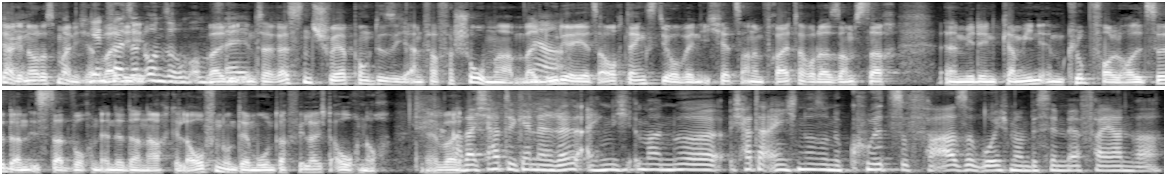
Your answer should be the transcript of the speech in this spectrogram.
Ja, genau das meine ich. Jedenfalls weil die, in unserem Umfeld. Weil die Interessenschwerpunkte sich einfach verschoben haben. Weil ja. du dir jetzt auch denkst, jo, wenn ich jetzt an einem Freitag oder Samstag äh, mir den Kamin im Club vollholze, dann ist das Wochenende danach gelaufen und der Montag vielleicht auch noch. Ja, Aber ich hatte generell eigentlich immer nur, ich hatte eigentlich nur so eine kurze Phase, wo ich mal ein bisschen mehr feiern war.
